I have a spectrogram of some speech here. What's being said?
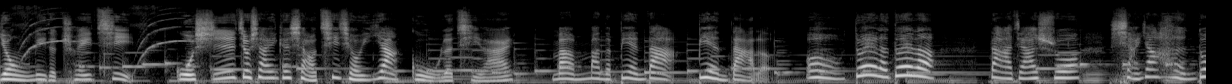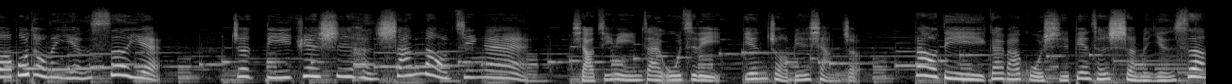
用力的吹气。果实就像一颗小气球一样鼓了起来，慢慢的变大，变大了。哦，对了对了，大家说想要很多不同的颜色耶，这的确是很伤脑筋哎。小精灵在屋子里边走边想着，到底该把果实变成什么颜色，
